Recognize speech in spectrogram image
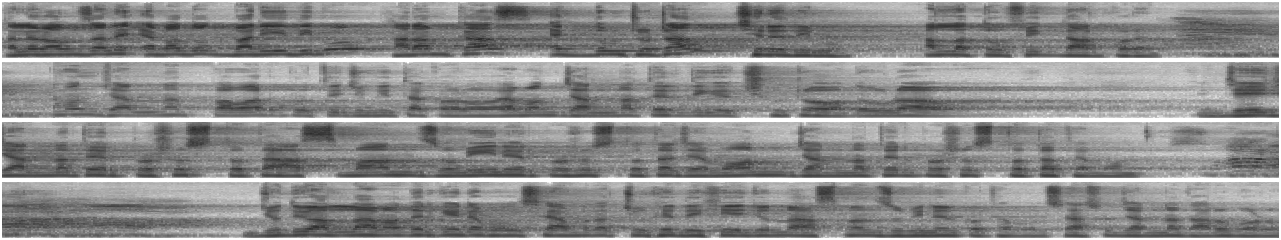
তাহলে রমজানে এবাদত বাড়িয়ে দিব, হারাম কাজ একদম টোটাল ছেড়ে দিব। আল্লাহ তৌফিক দান করেন। এমন জান্নাত পাওয়ার প্রতিযোগিতা করো, এমন জান্নাতের দিকে ছুটো, দৌড়াও। যেই জান্নাতের প্রশস্ততা, আসমান জমিনের প্রশস্ততা যেমন, জান্নাতের প্রশস্ততা তেমন। যদিও আল্লাহ আমাদেরকে এটা বলছে, আমরা চোখে দেখি এই জন্য আসমান জমিনের কথা বলছে। আসলে জান্নাত আরও বড়।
